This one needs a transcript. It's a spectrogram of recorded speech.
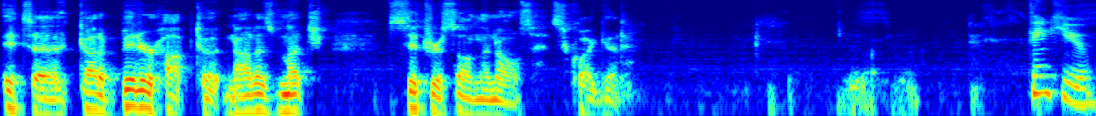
it's a got a bitter hop to it, not as much citrus on the nose. It's quite good. Thank you.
